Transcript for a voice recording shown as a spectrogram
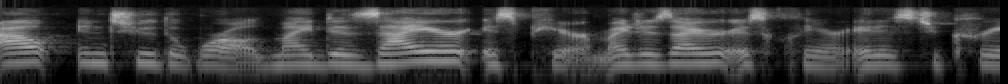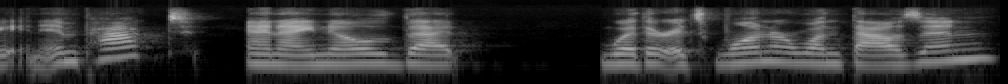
out into the world, my desire is pure, my desire is clear. It is to create an impact. And I know that whether it's one or 1,000,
